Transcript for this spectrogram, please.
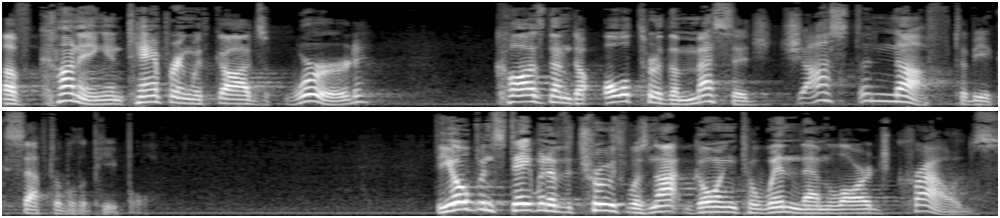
of cunning and tampering with God's word caused them to alter the message just enough to be acceptable to people. The open statement of the truth was not going to win them large crowds.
